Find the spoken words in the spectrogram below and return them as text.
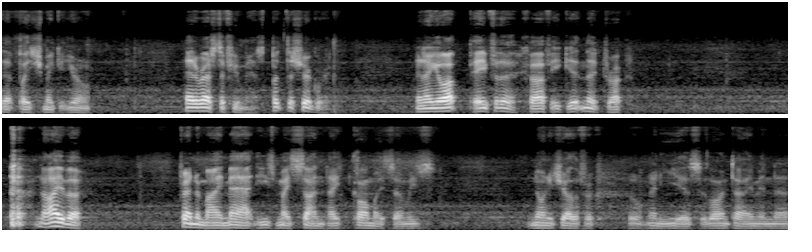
That place you make it your own. Had to rest a few minutes. Put the sugar in. And I go up, pay for the coffee, get in the truck. now I have a friend of mine, Matt. He's my son. I call my son. We've known each other for oh, many years, a long time. And uh,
